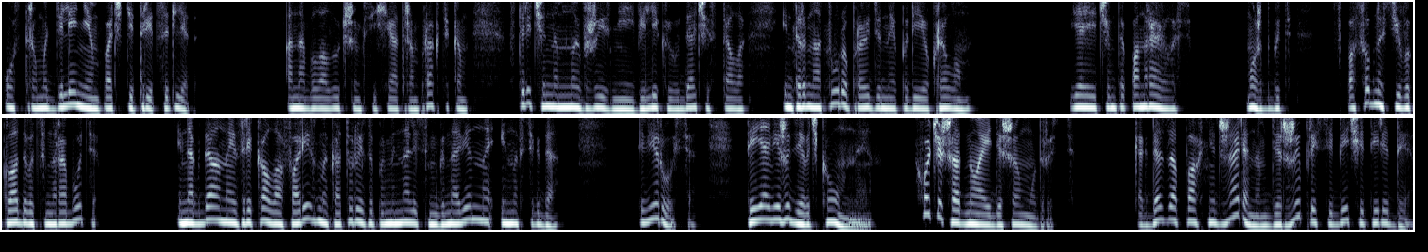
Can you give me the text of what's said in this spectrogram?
острым отделением почти 30 лет. Она была лучшим психиатром-практиком, встреченным мной в жизни, и великой удачей стала интернатура, пройденная под ее крылом. Я ей чем-то понравилась. Может быть, способностью выкладываться на работе? Иногда она изрекала афоризмы, которые запоминались мгновенно и навсегда. «Веруся, ты, я вижу, девочка умная. Хочешь одну Аидиша мудрость? Когда запахнет жареным, держи при себе 4D.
